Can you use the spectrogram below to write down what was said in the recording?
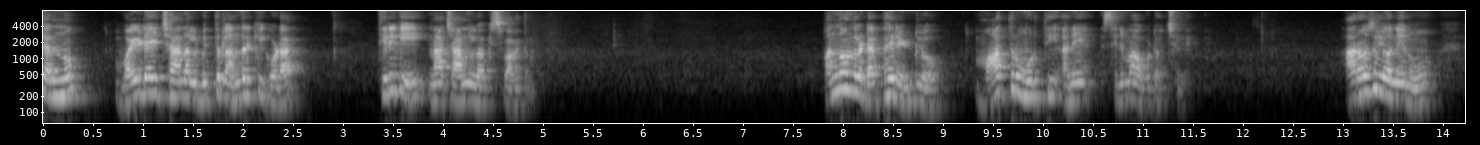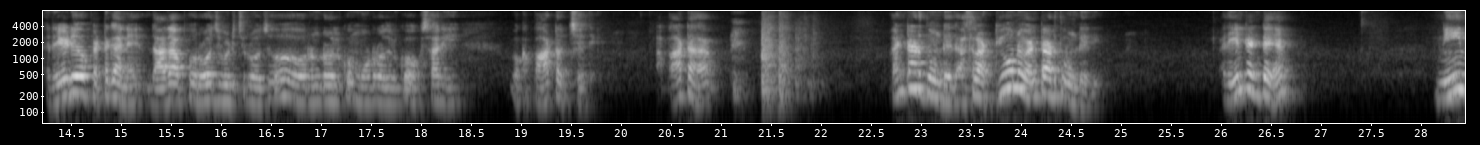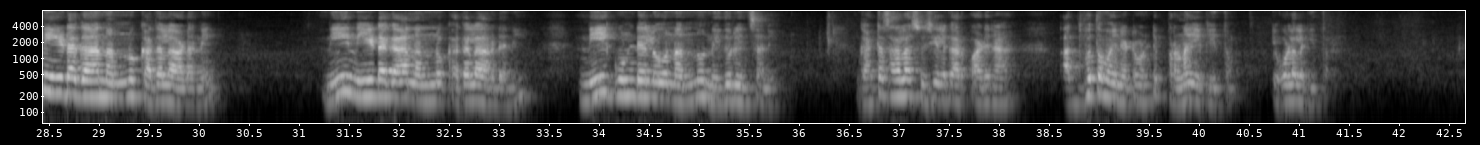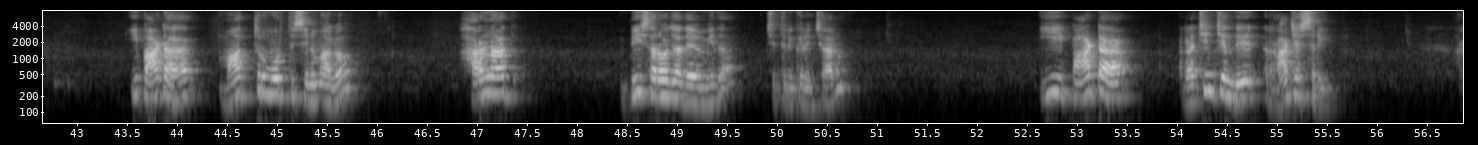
కన్ను వైడై ఛానల్ మిత్రులందరికీ కూడా తిరిగి నా ఛానల్లోకి స్వాగతం. పంతొమ్మిది వందల డెబ్భై రెండులో మాతృమూర్తి అనే సినిమా ఒకటి వచ్చింది. ఆ రోజుల్లో నేను రేడియో పెట్టగానే దాదాపు రోజు విడిచి రోజు రెండు రోజులకో మూడు రోజులకో ఒకసారి ఒక పాట వచ్చేది. ఆ పాట వెంటాడుతూ ఉండేది. అసలు ఆ ట్యూన్ వెంటాడుతూ ఉండేది. అదేంటంటే నీ నీడగా నన్ను కదలాడని నీ నీడగా నన్ను కదలాడని నీ గుండెలో నన్ను నిదురించని. ఘంటసాల సుశీల్ గారు పాడిన అద్భుతమైనటువంటి ప్రణయ గీతం యుగళల గీతం. ఈ పాట మాతృమూర్తి సినిమాలో హరనాథ్ బి. సరోజాదేవి మీద చిత్రీకరించారు. ఈ పాట రచించింది రాజశ్రీ.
